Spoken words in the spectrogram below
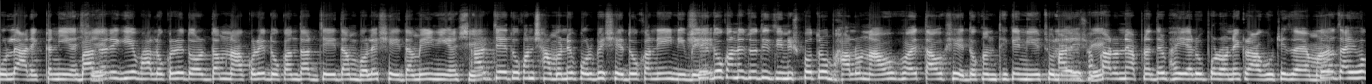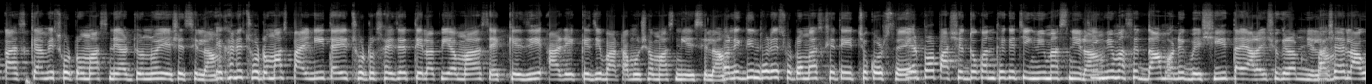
বললে আরেকটা নিয়ে আসে। বাজারে গিয়ে ভালো করে দরদাম না করে দোকানদার যেই দাম বলে সেই দামেই নিয়ে আসে। আর যে দোকান সামনে পড়বে সে দোকানেই নিবে। সে দোকানে যদি জিনিসপত্র ভালো নাও হয় তাও সেই দোকান থেকে নিয়ে চলে আসবে। এসব কারণে আপনাদের ভাইয়ার উপর অনেক রাগ উঠে যায় আমার। তো যাই হোক আজকে আমি ছোট মাছ নেওয়ার জন্যই এসেছিলাম। এখানে ছোট মাছ পাইনি তাই ছোট সাইজের তেলাপিয়া মাছ এক কেজি আর এক কেজি বাটা মুসা মাছ নিয়েছিলাম। অনেকদিন ধরে ছোট মাছ খেতে ইচ্ছে করছে। এরপর পাশের দোকান থেকে চিংড়ি মাছ নিলাম। চিংড়ি মাছের দাম অনেক বেশি তাই আড়াইশো গ্রাম নিলাম। বাসায় লাউ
